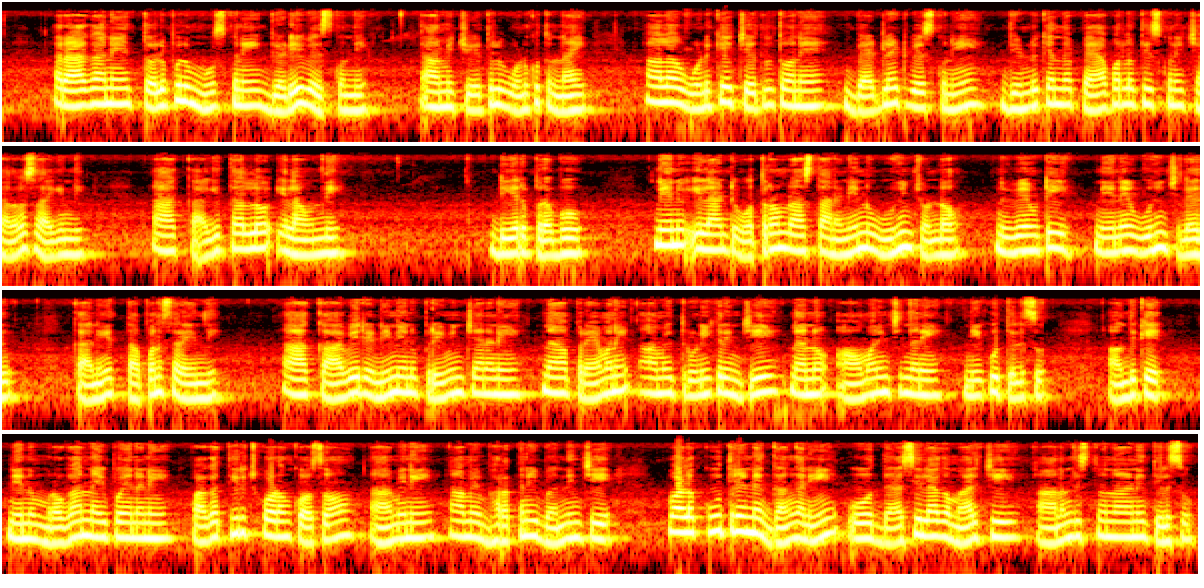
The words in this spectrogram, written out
రాగానే తలుపులు మూసుకుని గడి వేసుకుంది. ఆమె చేతులు వణుకుతున్నాయి. అలా వణికే చేతులతోనే బెడ్ లైట్ వేసుకుని దిండు కింద పేపర్లు తీసుకుని చదవసాగింది. ఆ కాగితాల్లో ఇలా ఉంది. డియర్ ప్రభు నేను ఇలాంటి ఉత్తరం రాస్తానని నువ్వు ఊహించుండవు. నువ్వేమిటి? నేనే ఊహించలేదు. కానీ తప్పనిసరైంది. ఆ కావేరిని నేను ప్రేమించానని నా ప్రేమని ఆమె తృణీకరించి నన్ను అవమానించిందని నీకు తెలుసు. అందుకే నేను మృగాన్నైపోయానని పగ తీర్చుకోవడం కోసం ఆమెని ఆమె భర్తని బంధించి వాళ్ళ కూతురైన గంగని ఓ దాసిలాగా మార్చి ఆనందిస్తున్నానని తెలుసు.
